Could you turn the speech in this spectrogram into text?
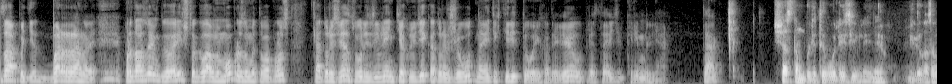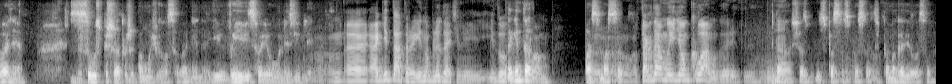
Западе, баранове. Продолжаем говорить, что главным образом это вопрос, который связан с волеизъявлением тех людей, которые живут на этих территориях, отреагировал представитель Кремля. Так. Сейчас там будет и волеизъявление, и голосование. ЗСУ спешат уже помочь в голосовании да, и выявить свое волеизъявление. Э, агитаторы и наблюдатели идут Агитат... к вам. Масса, масса. Тогда мы идем к вам, говорит. Да, сейчас буду спасать, спасать помогать голосовать.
